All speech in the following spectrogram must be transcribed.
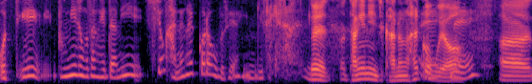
어, 이 북미 정상회담이 실현 가능할 거라고 보세요, 임기석 기사? 네, 당연히 이제 가능할 네, 거고요. 네, 네. 어,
